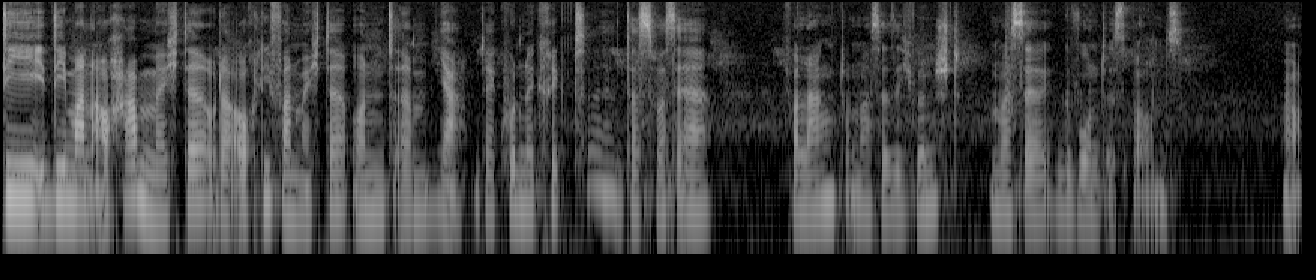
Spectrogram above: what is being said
die, die man auch haben möchte oder auch liefern möchte. Und ähm, ja, der Kunde kriegt äh, das, was er verlangt und was er sich wünscht und was er gewohnt ist bei uns. Ja.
